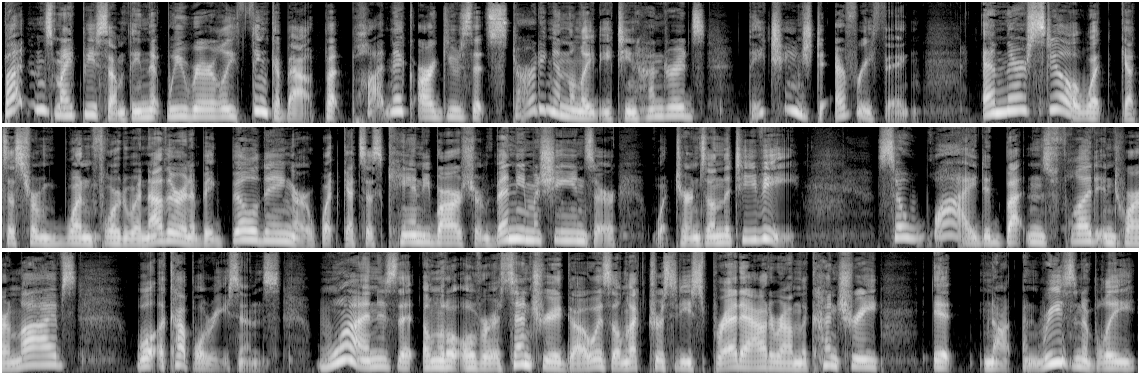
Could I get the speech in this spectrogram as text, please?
Buttons might be something that we rarely think about, but Plotnick argues that starting in the late 1800s, they changed everything. And they're still what gets us from one floor to another in a big building, or what gets us candy bars from vending machines, or what turns on the TV. So, why did buttons flood into our lives? Well, a couple reasons. One is that a little over a century ago, as electricity spread out around the country, it, not unreasonably,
